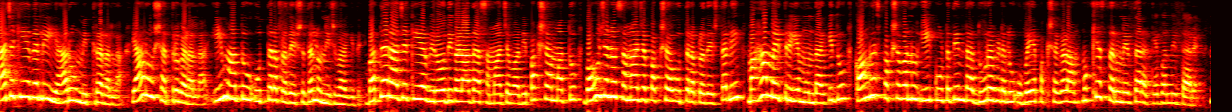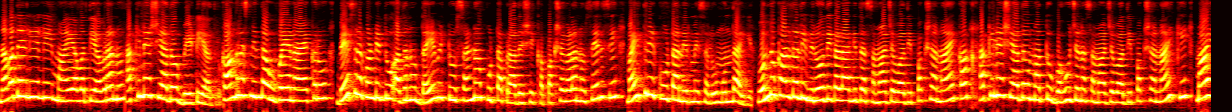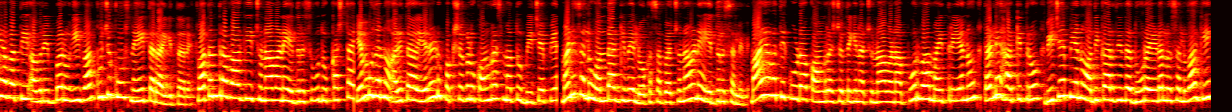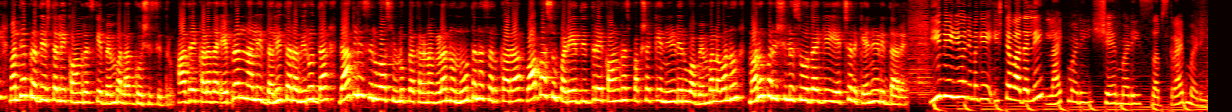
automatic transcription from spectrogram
ರಾಜಕೀಯದಲ್ಲಿ ಯಾರೂ ಮಿತ್ರರಲ್ಲ, ಯಾರೂ ಶತ್ರುಗಳಲ್ಲ. ಈ ಮಾತು ಉತ್ತರ ಪ್ರದೇಶದಲ್ಲೂ ನಿಜವಾಗಿದೆ. ಬದ್ಧ ರಾಜಕೀಯ ವಿರೋಧಿಗಳಾದ ಸಮಾಜವಾದಿ ಪಕ್ಷ ಮತ್ತು ಬಹುಜನ ಸಮಾಜ ಪಕ್ಷ ಉತ್ತರ ಪ್ರದೇಶದಲ್ಲಿ ಮಹಾಮೈತ್ರಿಗೆ ಮುಂದಾಗಿದ್ದು, ಕಾಂಗ್ರೆಸ್ ಪಕ್ಷವನ್ನು ಈ ಕೂಟದಿಂದ ದೂರವಿಡಲು ಉಭಯ ಪಕ್ಷಗಳ ಮುಖ್ಯಸ್ಥರು ನಿರ್ಧಾರಕ್ಕೆ ಬಂದಿದ್ದಾರೆ. ನವದೆಹಲಿಯಲ್ಲಿ ಮಾಯಾವತಿ ಅವರನ್ನು ಅಖಿಲೇಶ್ ಯಾದವ್ ಭೇಟಿಯಾದರು. ಕಾಂಗ್ರೆಸ್ನಿಂದ ಉಭಯ ನಾಯಕರು ಬೇಸರಗೊಂಡಿದ್ದು, ಅದನ್ನು ದಯವಿಟ್ಟು ಸಣ್ಣ ಪುಟ್ಟ ಪ್ರಾದೇಶಿಕ ಪಕ್ಷಗಳನ್ನು ಸೇರಿಸಿ ಮೈತ್ರಿ ಕೂಟ ನಿರ್ಮಿಸಲು ಮುಂದಾಗಿ. ಒಂದು ಕಾಲದಲ್ಲಿ ವಿರೋಧಿಗಳಾಗಿದ್ದ ಸಮಾಜವಾದಿ ಪಕ್ಷ ನಾಯಕ ಅಖಿಲೇಶ್ ಯಾದವ್ ಮತ್ತು ಬಹುಜನ ಸಮಾಜವಾದಿ ಪಕ್ಷ ನಾಯಕಿ ಮಾಯಾವತಿ ಅವರಿಬ್ಬರು ಈಗ ಕುಚುಕು ಸ್ನೇಹಿತರಾಗಿದ್ದಾರೆ. ಸ್ವತಂತ್ರವಾಗಿ ಚುನಾವಣೆ ಎದುರಿಸುವುದು ಕಷ್ಟ ಎಂಬುದನ್ನು ಅರಿತ ಎರಡು ಪಕ್ಷಗಳು ಕಾಂಗ್ರೆಸ್ ಮತ್ತು ಬಿಜೆಪಿ ಮಣಿಸಲು ಒಂದಾಗಿವೆ. ಲೋಕಸಭಾ ಚುನಾವಣೆ ಎದುರಿಸಲಿವೆ. ಮಾಯಾವತಿ ಕೂಡ ಕಾಂಗ್ರೆಸ್ ಜೊತೆಗಿನ ಚುನಾವಣಾ ಪೂರ್ವ ಮೈತ್ರಿಯನ್ನು ತಳ್ಳಿ ಹಾಕಿದ್ರು ಬಿಜೆಪಿಯನ್ನು ಅಧಿಕಾರದಿಂದ ದೂರ ಇಡಲು ಸಲುವಾಗಿ ಮಧ್ಯಪ್ರದೇಶದಲ್ಲಿ ಕಾಂಗ್ರೆಸ್ಗೆ ಬೆಂಬಲ ಘೋಷಿಸಿದ್ರು. ಆದ್ರೆ ಕಳೆದ ಏಪ್ರಿಲ್ನಲ್ಲಿ ದಲಿತರ ವಿರುದ್ಧ ದಾಖಲಿಸಿರುವ ಸುಳ್ಳು ಪ್ರಕರಣಗಳನ್ನು ನೂತನ ಸರ್ಕಾರ ವಾಪಸು ಪಡೆಯದಿದ್ದರೆ ಕಾಂಗ್ರೆಸ್ ಪಕ್ಷಕ್ಕೆ ನೀಡಿರುವ ಬೆಂಬಲವನ್ನು ಮರುಪರಿಶೀಲಿಸುವುದಾಗಿ ಎಚ್ಚರಿಕೆ ನೀಡಿದ್ದಾರೆ. ಈ ವಿಡಿಯೋ ನಿಮಗೆ ಇಷ್ಟವಾದಲ್ಲಿ ಲೈಕ್ ಮಾಡಿ, ಶೇರ್ ಮಾಡಿ, ಸಬ್ಸ್ಕ್ರೈಬ್ ಮಾಡಿ.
